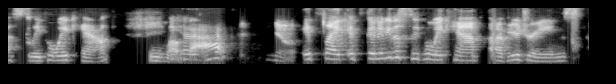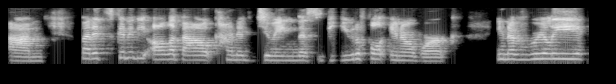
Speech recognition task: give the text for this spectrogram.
a sleepaway camp. Love that. You know, it's like it's going to be the sleepaway camp of your dreams, um, but it's going to be all about kind of doing this beautiful inner work in a really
